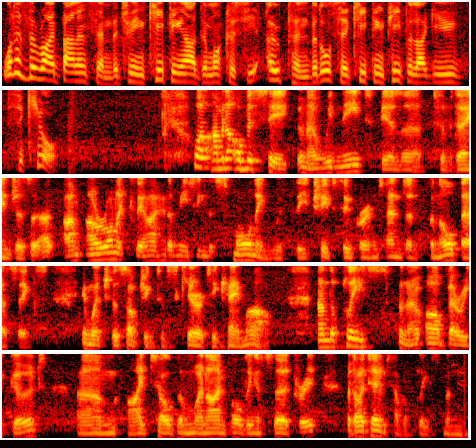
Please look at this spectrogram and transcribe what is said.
What is the right balance then between keeping our democracy open but also keeping people like you secure? Well, I mean, obviously, you know, we need to be alert to the dangers. Uh, um, ironically, I had a meeting this morning with the chief superintendent for North Essex, in which the subject of security came up. And the police, you know, are very good. Um, I tell them when I'm holding a surgery, but I don't have a policeman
